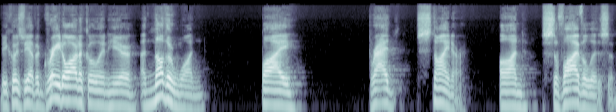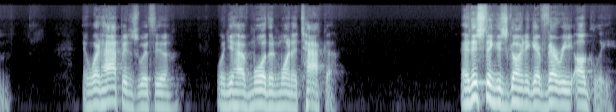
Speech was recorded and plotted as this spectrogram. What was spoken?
because we have a great article in here, another one by Brad Steiner on survivalism and what happens with you when you have more than one attacker. And this thing is going to get very ugly.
